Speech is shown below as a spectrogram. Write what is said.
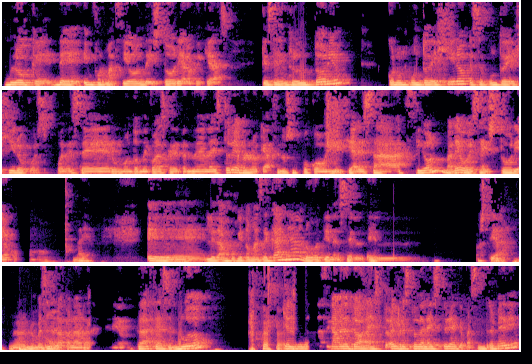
bloque de información, de historia, lo que quieras, que sea introductorio, con un punto de giro, que ese punto de giro pues puede ser un montón de cosas que dependen de la historia, pero lo que hacen es un poco iniciar esa acción, ¿vale? O esa historia como, vaya, eh, le da un poquito más de caña, luego tienes el, el hostia, no, me sale la palabra, gracias, el nudo, que el nudo básicamente toda el resto de la historia que pasa entre medio,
